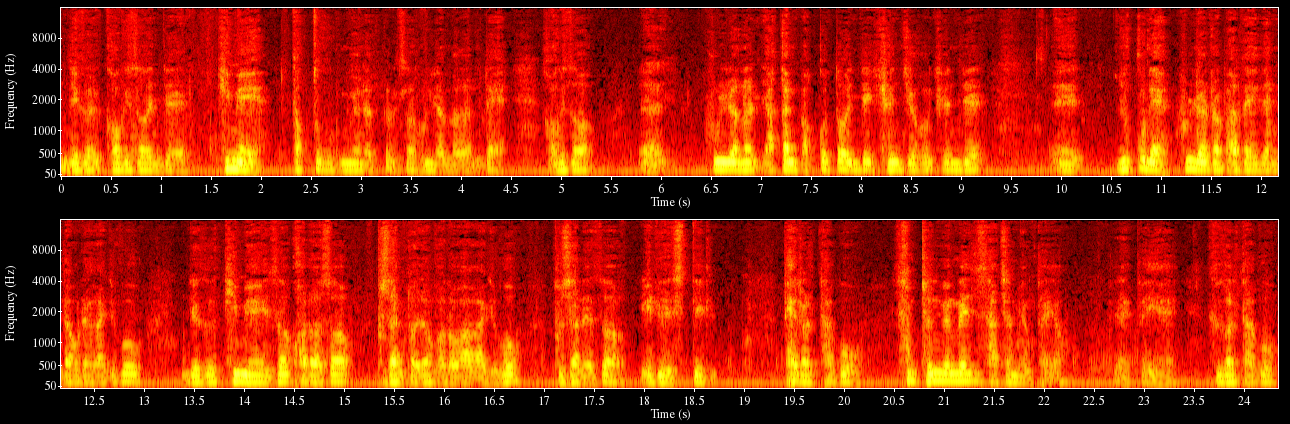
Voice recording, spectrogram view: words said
이제 그 거기서 이제 김해에 덕두국면에서 훈련 받았는데 거기서 에, 훈련을 약간 받고 또 이제 현재 현재 에, 육군에 훈련을 받아야 된다고 그래가지고 이제 그 김해에서 걸어서 부산까지 걸어와가지고 부산에서 LSD 배를 타고 3천 명 내지 4천 명 타요. 네, 배에 그걸 타고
